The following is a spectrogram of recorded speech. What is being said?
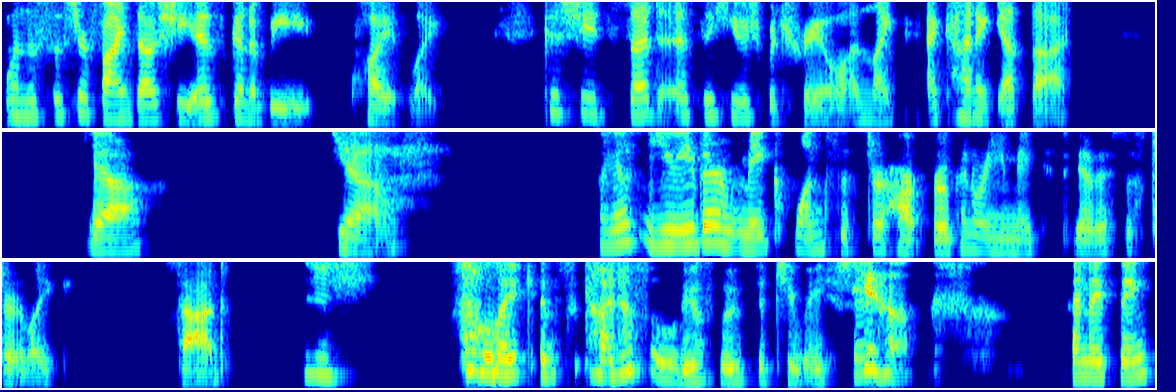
when the sister finds out she is gonna be quite like because she'd said it's a huge betrayal and like i kind of get that. Yeah. Yeah. I guess you either make one sister heartbroken or you make the other sister like sad. Mhm. so like it's kind of a lose-lose situation. Yeah And I think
